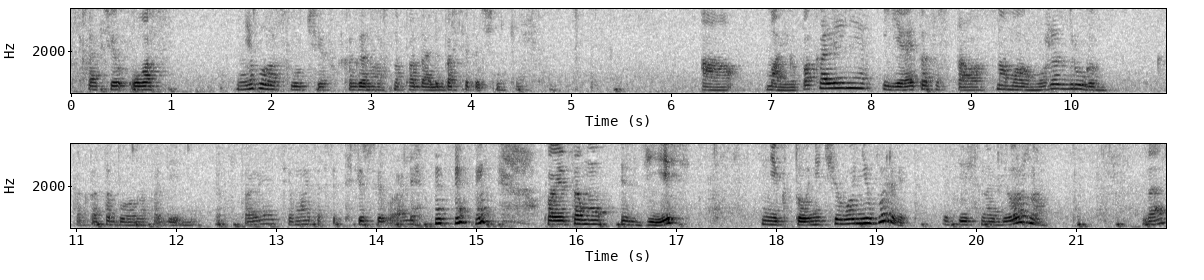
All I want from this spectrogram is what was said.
Кстати, у вас не было случаев, когда на вас нападали барсеточники? А мое поколение, я это застала на моего мужа с другом. Когда-то было нападение. Представляете, мы это все переживали. Поэтому здесь никто ничего не вырвет. Здесь надежно, да,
